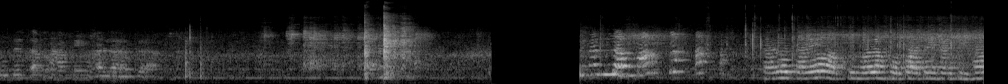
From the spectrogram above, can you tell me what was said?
Ulit ang aking alaga. Ang lamang! Talo tayo, kung walang papatay na siya.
